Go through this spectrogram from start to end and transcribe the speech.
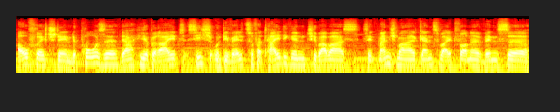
aufrecht stehende Pose, ja, hier bereit, sich und die Welt zu verteidigen. Chihuahuas sind manchmal ganz weit vorne, wenn es äh,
